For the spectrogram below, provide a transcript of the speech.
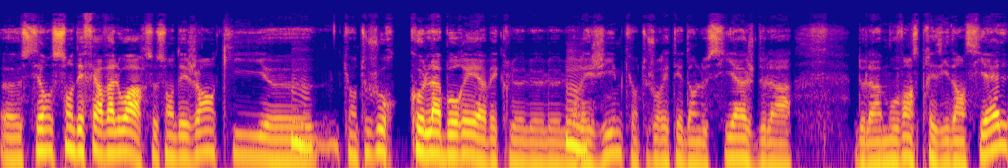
euh, sont, des faire-valoir. Ce sont des gens qui, euh, mm. qui ont toujours collaboré avec le, mm. régime, qui ont toujours été dans le sillage de la de la mouvance présidentielle.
